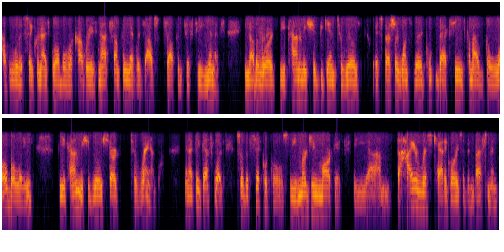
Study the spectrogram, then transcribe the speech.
coupled with a synchronized global recovery is not something that resolves itself in 15 minutes. In other words, the economy should begin to really, especially once the vaccines come out globally, the economy should really start to ramp. And I think that's what. So the cyclicals, the emerging markets, the um, the higher risk categories of investment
